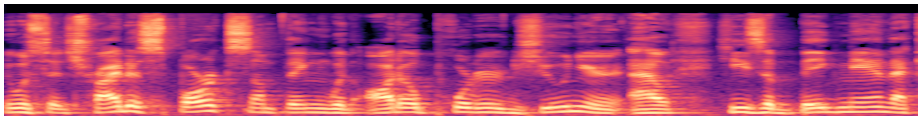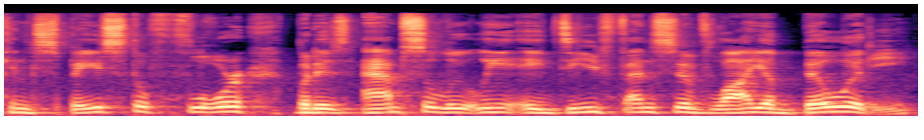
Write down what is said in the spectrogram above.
It was to try to spark something with Otto Porter Jr. out. He's a big man that can space the floor, but is absolutely a defensive liability.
